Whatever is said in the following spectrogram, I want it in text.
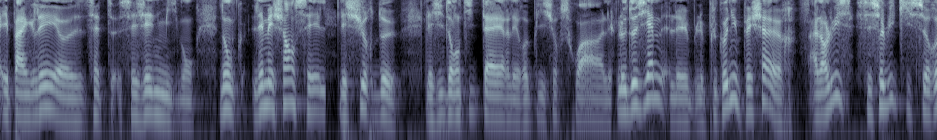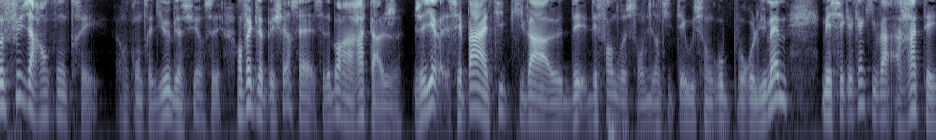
épingler euh, cette, ses ennemis. Bon, donc les méchants, c'est les sur deux, les identitaires, les replis sur soi. Le deuxième, le plus connu, pécheur. Alors lui, c'est celui qui se refuse à rencontrer rencontrer Dieu, bien sûr. En fait, le pécheur, c'est d'abord un ratage. Veux dire, c'est pas un type qui va euh, défendre son identité ou son groupe pour lui-même, mais c'est quelqu'un qui va rater.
